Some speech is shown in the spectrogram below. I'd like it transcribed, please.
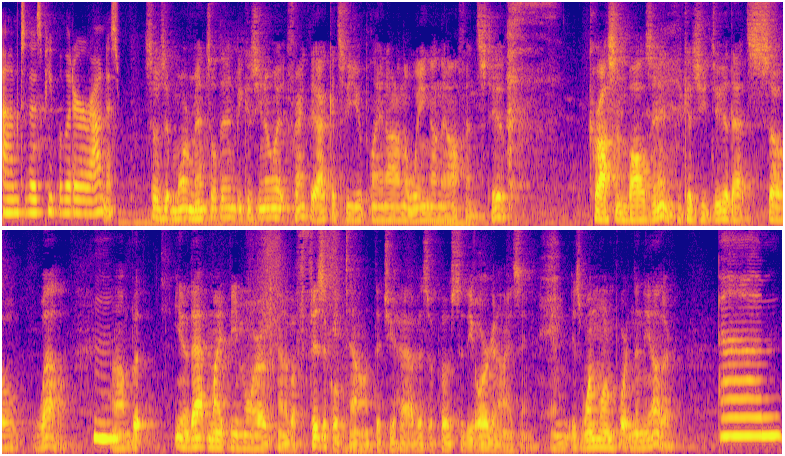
um, to those people that are around us. So is it more mental then? Because you know what, frankly, I could see you playing out on the wing on the offense too, crossing balls in because you do that so well. Hmm. Um, but you know that might be more of kind of a physical talent that you have as opposed to the organizing. And is one more important than the other? Um,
